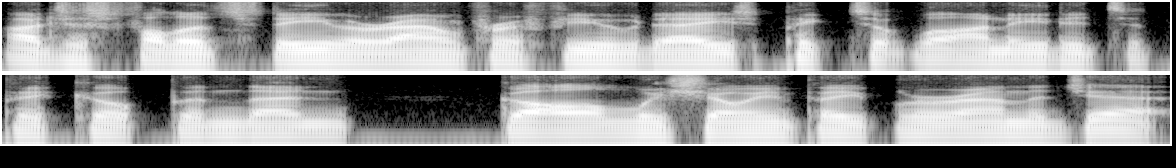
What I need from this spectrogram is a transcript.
I just followed Steve around for a few days, picked up what I needed to pick up, and then got on with showing people around the jet.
